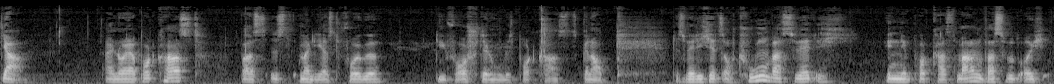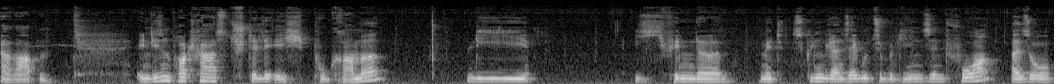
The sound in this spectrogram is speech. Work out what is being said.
Ja, ein neuer Podcast. Was ist immer die erste Folge? Die Vorstellung des Podcasts. Genau. Das werde ich jetzt auch tun. Was werde ich in dem Podcast machen? Was wird euch erwarten? In diesem Podcast stelle ich Programme, die ich finde mit Screenreadern sehr gut zu bedienen sind, vor. Also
